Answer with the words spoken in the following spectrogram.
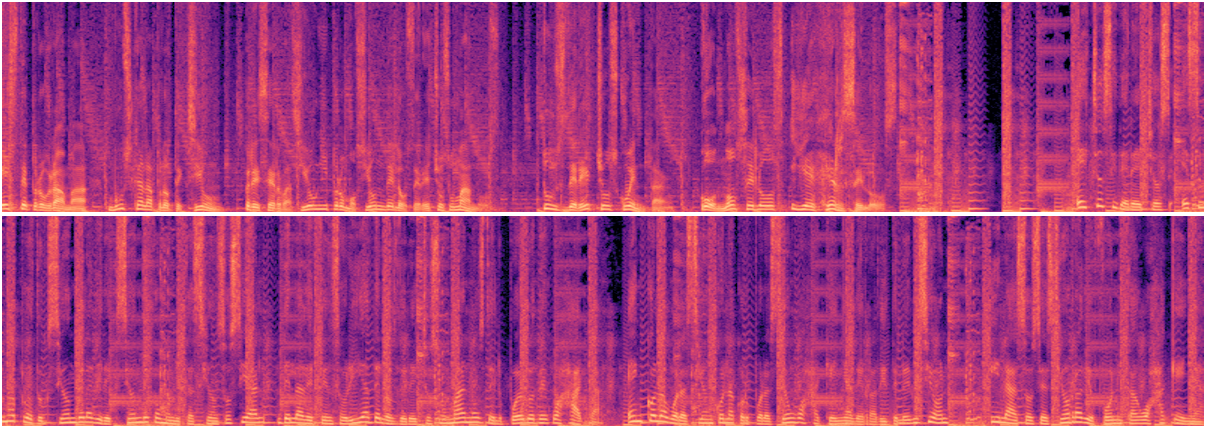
Este programa busca la protección, preservación y promoción de los derechos humanos. Tus derechos cuentan. Conócelos y ejércelos. Hechos y Derechos es una producción de la Dirección de Comunicación Social de la Defensoría de los Derechos Humanos del Pueblo de Oaxaca, en colaboración con la Corporación Oaxaqueña de Radio y Televisión y la Asociación Radiofónica Oaxaqueña.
